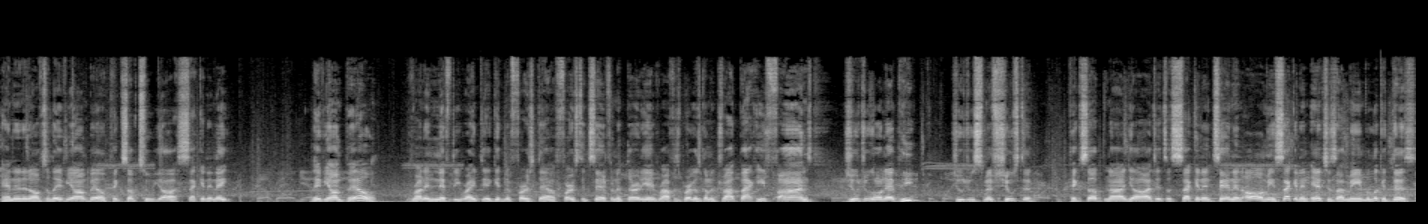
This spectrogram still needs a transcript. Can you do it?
Handing it off to Le'Veon Bell. Picks up two yards. Second and eight. Le'Veon Bell running nifty right there, getting the first down. First and 10 from the 38. Roethlisberger is going to drop back. He finds Juju on that beat. Juju Smith-Schuster picks up nine yards. It's a second and 10. And oh, I mean, second and inches, I mean. But look at this.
